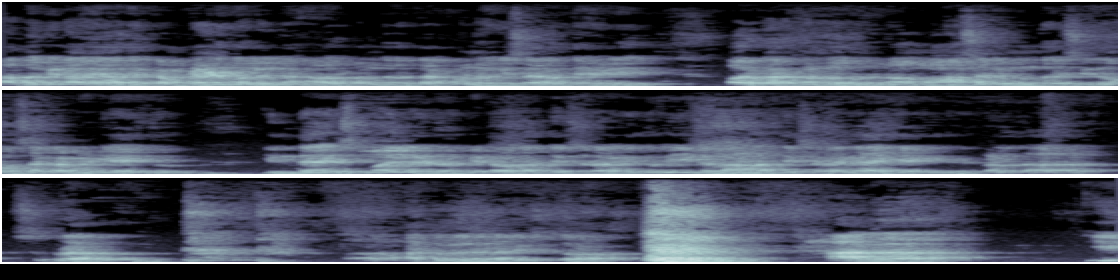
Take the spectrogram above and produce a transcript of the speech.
ಆ ಬಗ್ಗೆ ನಾವು ಯಾವುದೇ ಕಂಪ್ಲೇಂಟ್ ಕೊಡಲಿಲ್ಲ. ಅವ್ರು ಬಂದರು, ಕರ್ಕೊಂಡು ಹೋಗಿ ಸರ್ ಅಂತ ಹೇಳಿ ಅವ್ರು ಕರ್ಕೊಂಡು ಹೋದ್ರು. ನಾವು ಮಹಾಸಭೆ ಮುಂದುವರಿಸಿದ್ದು ಹೊಸ ಕಮಿಟಿ ಆಯಿತು. ಹಿಂದೆ ಇಸ್ಮಾಯಿಲ್ ಅಡ್ವೊಕೇಟ್ ಅವರ ಅಧ್ಯಕ್ಷರಾಗಿದ್ದರು ಈಗ ನಾನು ಅಧ್ಯಕ್ಷರಾಗಿ ಆಯ್ಕೆ ಆಗಿದ್ದೆ ಕಳೆದ ಶುಕ್ರವಾರದಂದು ಹತ್ತೊಂಬತ್ತನೇ ತಾರೀಕು ಶುಕ್ರವಾರ. ಆಗ ಈ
